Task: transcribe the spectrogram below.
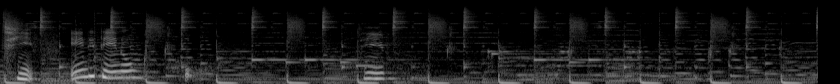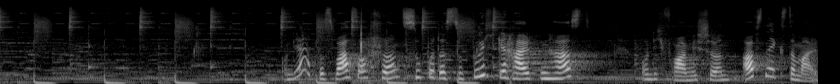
tief in die Dehnung, hoch, tief, Und ja, das war's auch schon. Super, dass du durchgehalten hast und ich freue mich schon aufs nächste Mal.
